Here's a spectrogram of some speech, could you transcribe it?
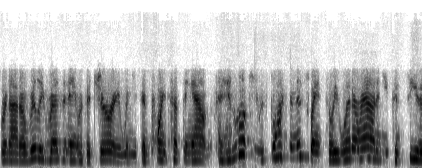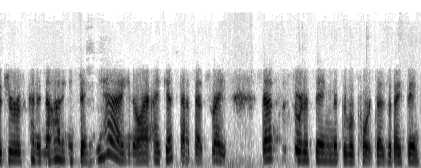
Renato, really resonate with a jury when you can point something out and say, look, he was blocked in this way. And so he went around and you can see the jurors kind of nodding and saying, yeah, you know, I, I get that. That's right. That's the sort of thing that the report does that I think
